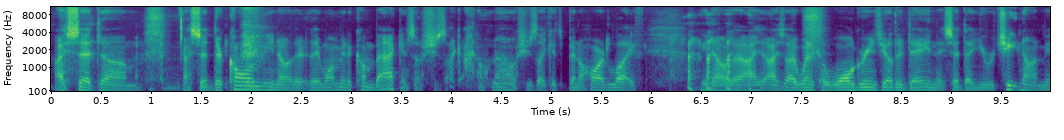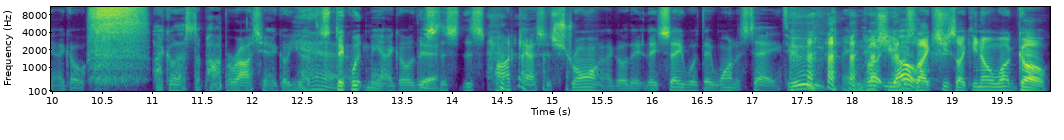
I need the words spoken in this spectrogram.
I said, um, I said, they're calling, you know, they're- they want me to come back and stuff. She's like, I don't know. She's like, it's been a hard life. You know, I, I, I went to Walgreens the other day and they said that you were cheating on me. I go, I go, that's the paparazzi. I go, you have to stick with me. I go, this, Yeah. this, this podcast is strong. I go, they, they say what they want to say. dude. And she yo, was like, she's like, you know what? Go,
